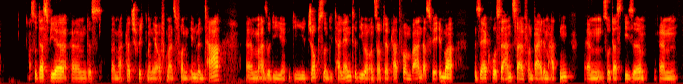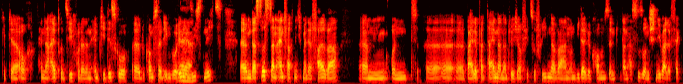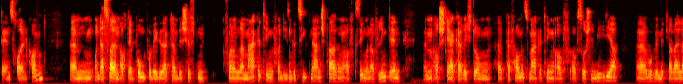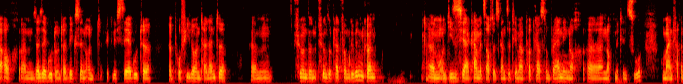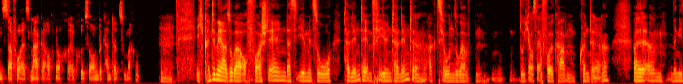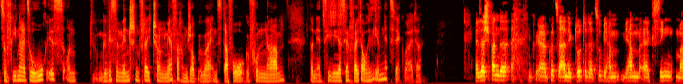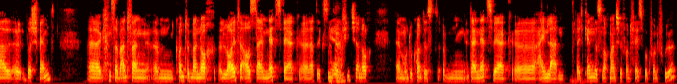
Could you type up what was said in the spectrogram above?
sodass wir, ähm, das bei Marktplatz spricht man ja oftmals von Inventar, ähm, also die, die Jobs und die Talente, die bei uns auf der Plattform waren, dass wir immer eine sehr große Anzahl von beidem hatten, ähm, sodass diese, ähm, gibt ja auch Henne-Ei-Prinzip oder dann Empty Disco, äh, du kommst halt irgendwo hin ja, und ja. siehst nichts, ähm, dass das dann einfach nicht mehr der Fall war ähm, und äh, äh, beide Parteien dann natürlich auch viel zufriedener waren und wiedergekommen sind. Und dann hast du so einen Schneeballeffekt, der ins Rollen kommt. Ähm, und das war dann auch der Punkt, wo wir gesagt haben, wir shiften von unserem Marketing, von diesen gezielten Ansprachen auf Xing und auf LinkedIn ähm, auch stärker Richtung äh, Performance Marketing auf, auf Social Media, äh, wo wir mittlerweile auch ähm, sehr, sehr gut unterwegs sind und wirklich sehr gute äh, Profile und Talente ähm, für, unsere, für unsere Plattform gewinnen können. Ähm, und dieses Jahr kam jetzt auch das ganze Thema Podcast und Branding noch, äh, noch mit hinzu, um einfach in Staffo als Marke auch noch äh, größer und bekannter zu machen. Hm. Ich könnte mir ja sogar auch vorstellen, dass ihr mit so Talente empfehlen Talente-Aktionen sogar hm, durchaus Erfolg haben könntet, Ja. ne? Weil, ähm, wenn die Zufriedenheit so hoch ist und gewisse Menschen vielleicht schon mehrfach einen Job über Instafo gefunden haben, dann erzählen die das ja vielleicht auch in ihrem Netzwerk weiter. Ja, sehr spannende, ja, kurze Anekdote dazu. Wir haben, wir haben äh, Xing mal äh, überschwemmt. Äh, ganz am Anfang ähm, konnte man noch Leute aus seinem Netzwerk, äh, da hatte Xing Ja. ein Feature noch, ähm, und du konntest ähm, dein Netzwerk äh, einladen. Vielleicht kennen das noch manche von Facebook von früher.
